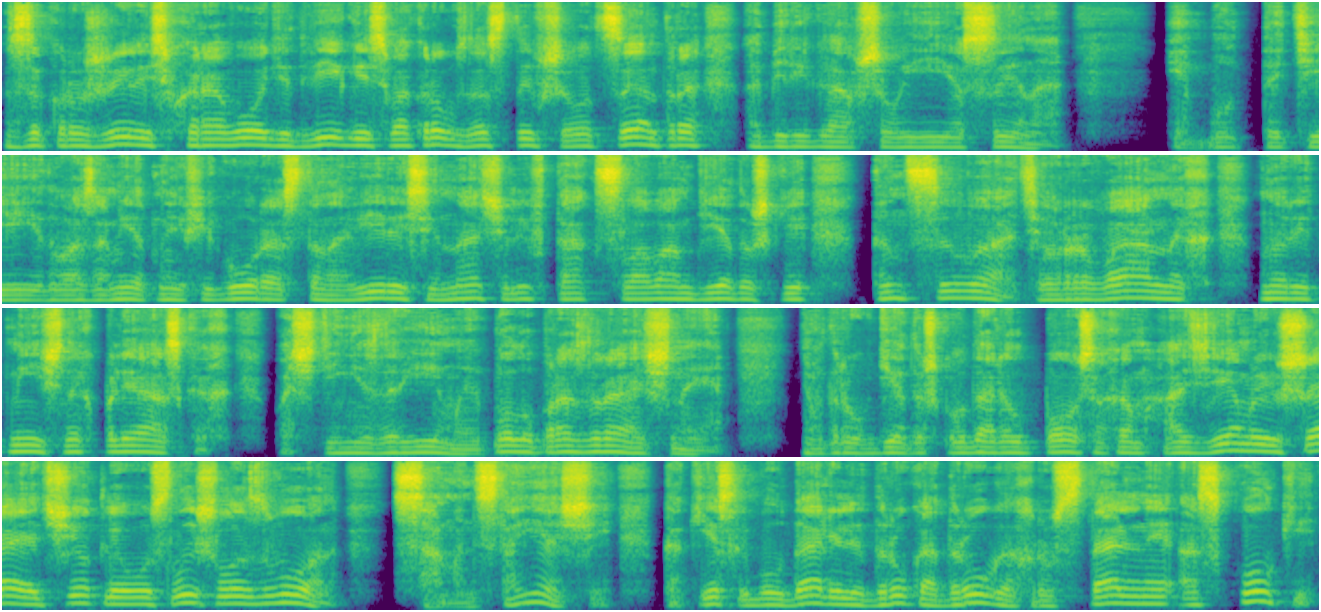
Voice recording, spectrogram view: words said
закружились в хороводе, двигаясь вокруг застывшего центра, оберегавшего ее сына. И будто те едва заметные фигуры остановились и начали в такт словам дедушки танцевать в рваных, но ритмичных плясках, почти незримые, полупрозрачные. Вдруг дедушка ударил посохом, а землю, и Шай отчетливо услышала звон, самый настоящий, как если бы ударили друг от друга хрустальные осколки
